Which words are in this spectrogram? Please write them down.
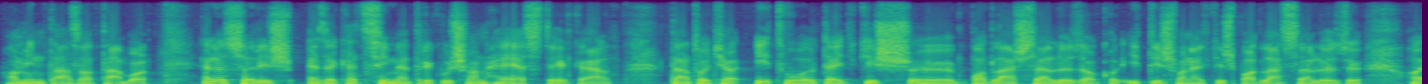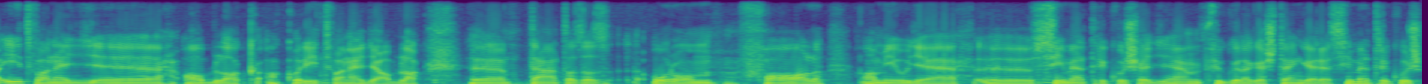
a mintázatából. Először is ezeket szimmetrikusan helyezték el. Tehát, hogyha itt volt egy kis padlásszellőző, akkor itt is van egy kis padlásszellőző. Ha itt van egy ablak, akkor itt van egy ablak. Tehát az az oromfal, ami ugye szimmetrikus, egy ilyen függőleges tengerre szimmetrikus,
